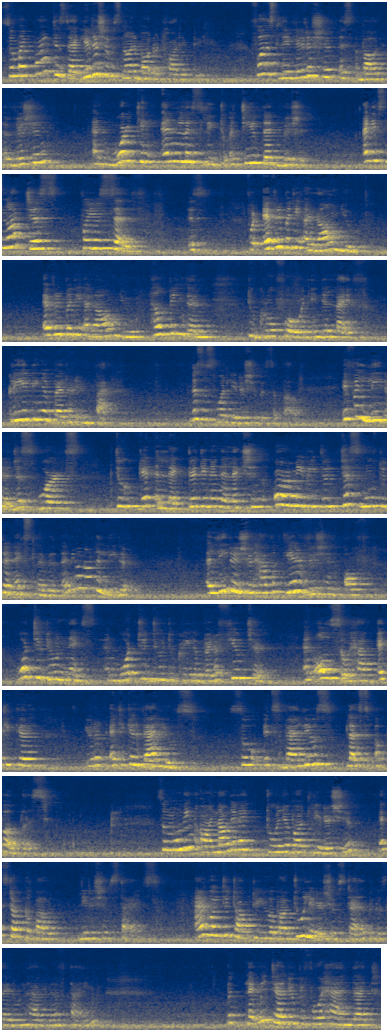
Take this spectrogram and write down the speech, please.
So my point is that leadership is not about authority. Firstly, leadership is about a vision and working endlessly to achieve that vision. And it's not just for yourself, it's for everybody around you. Everybody around you, helping them to grow forward in their life, creating a better impact. This is what leadership is about. If a leader just works to get elected in an election or maybe to just move to the next level, then you're not a leader. A leader should have a clear vision of what to do next and what to do to create a better future and also have ethical, you know, ethical values. So it's values plus a purpose. So moving on, now that I told you about leadership, let's talk about leadership styles. I'm going to talk to you about two leadership styles because I don't have enough time. But let me tell you beforehand that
